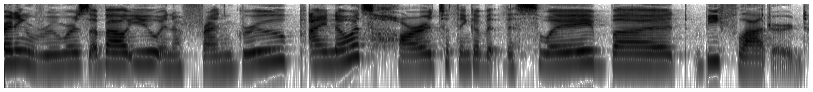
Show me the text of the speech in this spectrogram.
spreading rumors about you in a friend group, I know it's hard to think of it this way, but be flattered.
